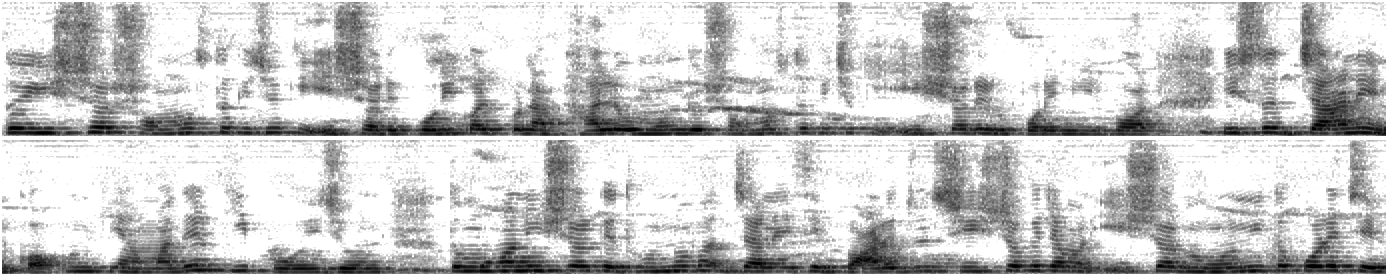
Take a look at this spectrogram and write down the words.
তো ঈশ্বর সমস্ত কিছু কি ঈশ্বরের পরিকল্পনা, ভালো, মন্দ সমস্ত কিছু কি ঈশ্বরের উপরে নির্ভর? ঈশ্বর জানেন কখন কি আমাদের কি প্রয়োজন। তো মহান ঈশ্বরকে ধন্যবাদ জানাই, সে বারোজন শিষ্যকে যেমন ঈশ্বর মনোনীত করেছেন,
